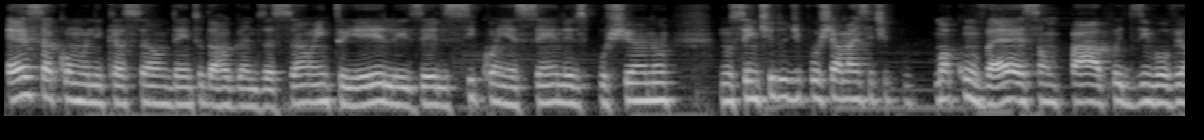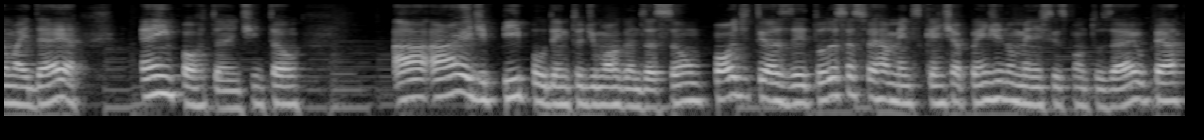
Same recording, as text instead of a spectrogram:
essa comunicação dentro da organização, entre eles, eles se conhecendo, eles puxando, no sentido de puxar mais tipo, uma conversa, um papo desenvolver uma ideia, é importante. Então, a área de people dentro de uma organização pode trazer todas essas ferramentas que a gente aprende no Manage 3.0 para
